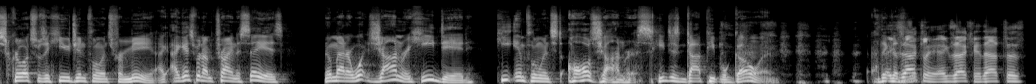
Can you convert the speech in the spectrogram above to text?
Skrillex was a huge influence for me. I, I guess what I'm trying to say is, no matter what genre he did, he influenced all genres. He just got people going. I think exactly, exactly. That was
